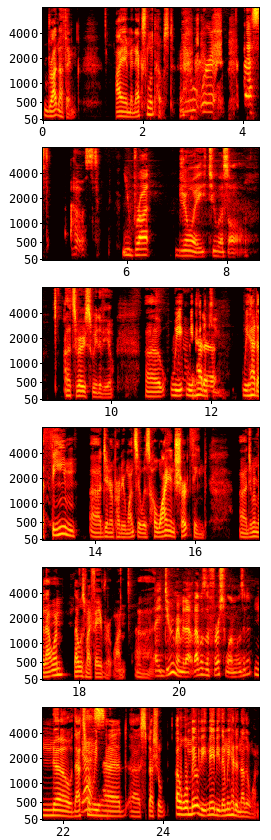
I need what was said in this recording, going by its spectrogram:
brought nothing. I am an excellent host. You were the best host. You brought joy to us all. That's very sweet of you. Uh, we we had a we had a theme uh, dinner party once. It was Hawaiian shirt themed. Uh, do you remember that one? That was my favorite one. Uh, I do remember that. That was the first one, wasn't it? No, that's when we had uh, special. Oh well, maybe maybe then we had another one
